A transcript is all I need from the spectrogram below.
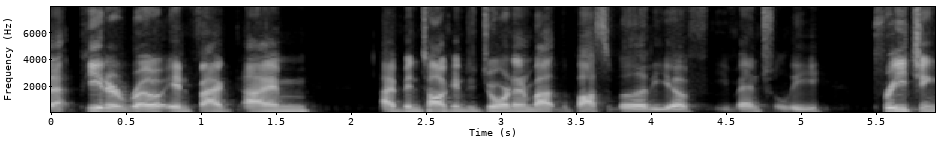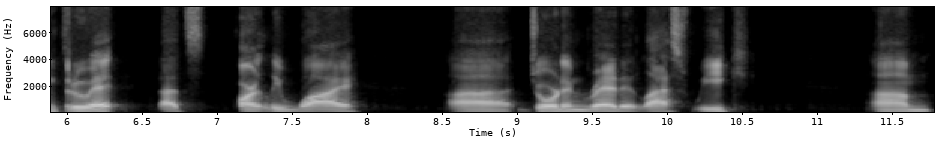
that Peter wrote. In fact, I'm I've been talking to Jordan about the possibility of eventually preaching through it. That's partly why uh, Jordan read it last week. Um,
